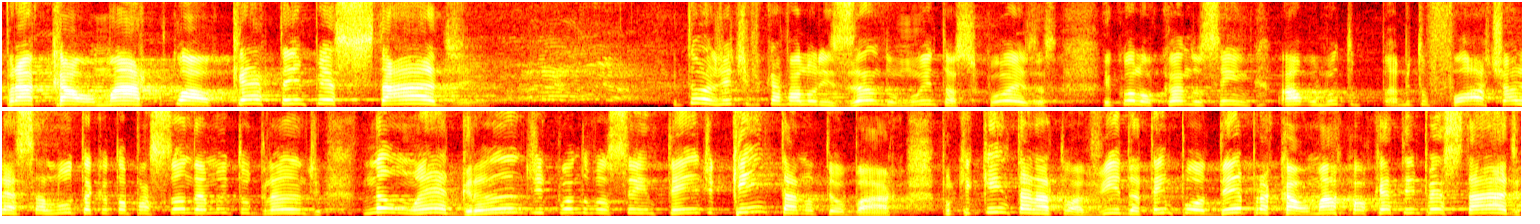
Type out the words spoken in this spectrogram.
para acalmar qualquer tempestade. Então a gente fica valorizando muito as coisas e colocando assim algo muito, muito forte. Olha, essa luta que eu estou passando é muito grande. Não é grande quando você entende quem está no teu barco, porque quem está na tua vida tem poder para acalmar qualquer tempestade.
